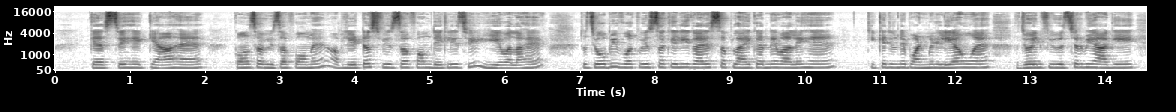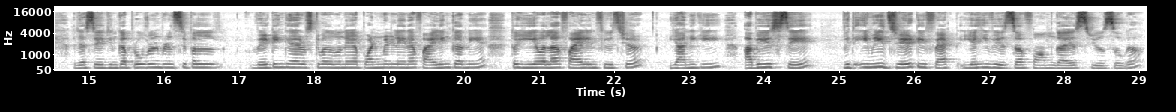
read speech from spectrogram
कैसे है? क्या है? कौन सा वीज़ा फॉर्म है? अब लेटेस्ट वीज़ा फॉर्म देख लीजिए, ये वाला है। तो जो भी वर्क वीज़ा के लिए गाइस अप्लाई करने वाले हैं, ठीक है, जिन्होंने अपॉइंटमेंट लिया हुआ है, जो इन फ्यूचर भी आगे, जैसे जिनका प्रूवल प्रिंसिपल वेटिंग है, उसके बाद उन्होंने अपॉइंटमेंट लेना है फाइलिंग करनी है तो ये वाला फ़ाइल इन फ्यूचर यानी कि अभी से विद इमीजिएट इफ़ेक्ट यही वीज़ा फॉर्म गाइस यूज़ होगा।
